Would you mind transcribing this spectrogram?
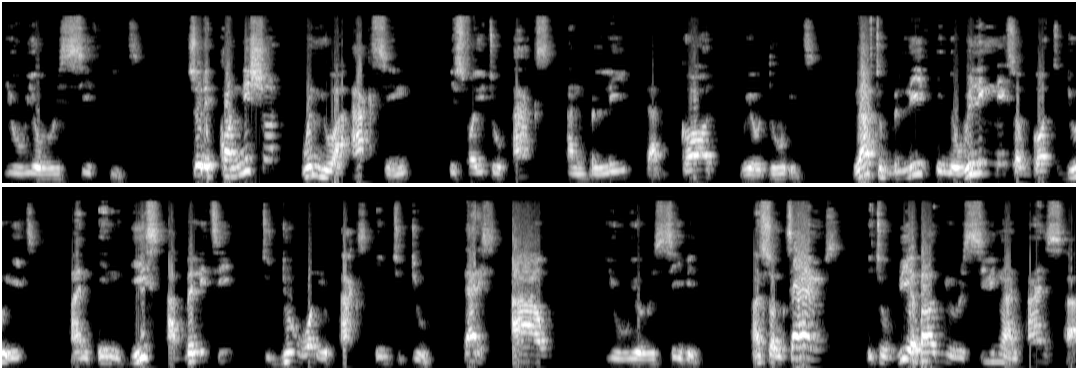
You will receive it. So the condition when you are asking is for you to ask and believe that God will do it. You have to believe in the willingness of God to do it and in His ability to do what you ask Him to do. That is how you will receive it. And sometimes it will be about you receiving an answer,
